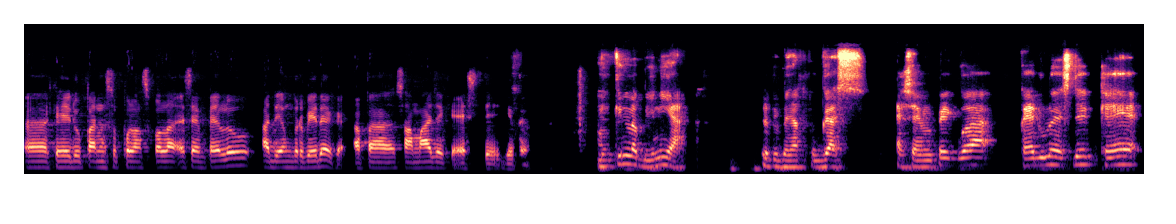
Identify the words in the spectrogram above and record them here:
eh, kehidupan sepulang sekolah SMP lu ada yang berbeda gak? Apa sama aja kayak SD gitu? mungkin lebih ini ya lebih banyak tugas SMP gue kayak dulu SD kayak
